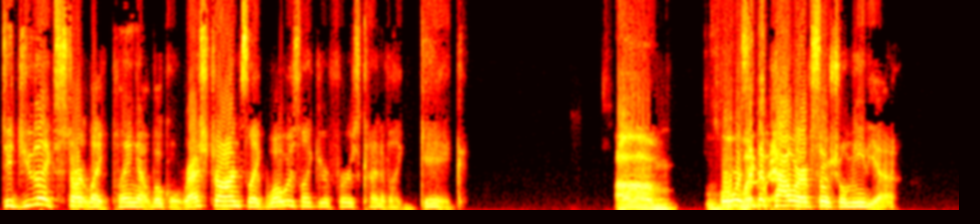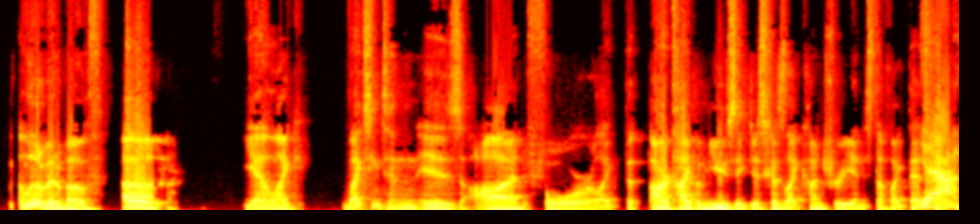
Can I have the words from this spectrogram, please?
Did you like start like playing at local restaurants? Like what was like your first kind of like gig? Um, Or was like, it the power of social media? a little bit of both. Uh, yeah, like Lexington is odd for like the, our type of music just because like country and stuff like that. Yeah.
